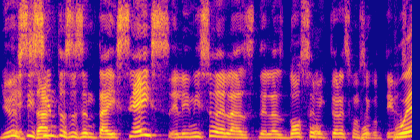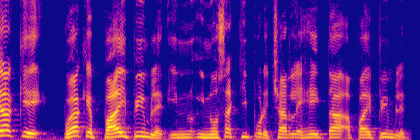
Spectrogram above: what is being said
UFC 166, el inicio de las, de las 12 victorias consecutivas. Pueda que, pueda que Pai Pimblet, y no, y no es aquí por echarle hate a Pai Pimblet,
